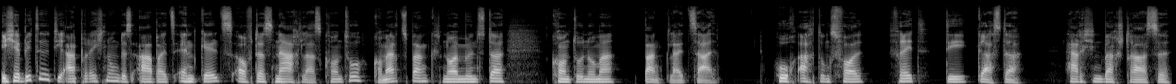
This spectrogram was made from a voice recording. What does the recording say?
Ich erbitte die Abrechnung des Arbeitsentgelts auf das Nachlasskonto Commerzbank Neumünster, Kontonummer Bankleitzahl. Hochachtungsvoll Fred D. Gaster, Herchenbachstraße,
